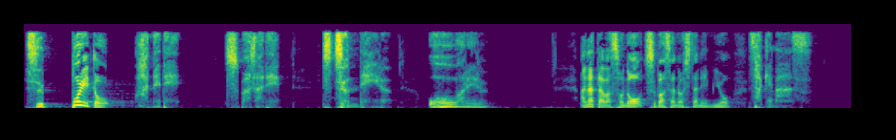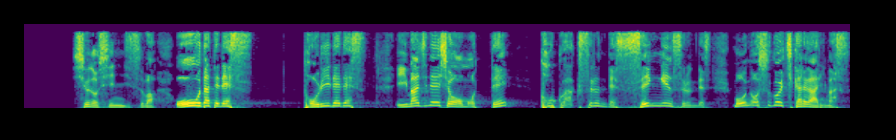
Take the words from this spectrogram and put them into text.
すっぽりと羽で翼で包んでいる。覆われる。あなたはその翼の下に身を避けます。主の真実は大盾です。砦です。イマジネーションを持って告白するんです。宣言するんです。ものすごい力があります。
